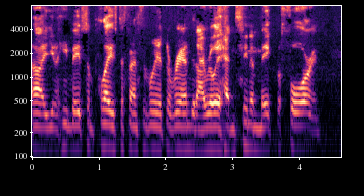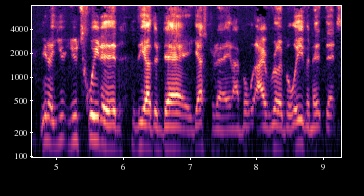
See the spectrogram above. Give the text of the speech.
Uh, you know, he made some plays defensively at the rim that I really hadn't seen him make before. And, you know, you, you tweeted the other day, yesterday, and I, be- I really believe in it, that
